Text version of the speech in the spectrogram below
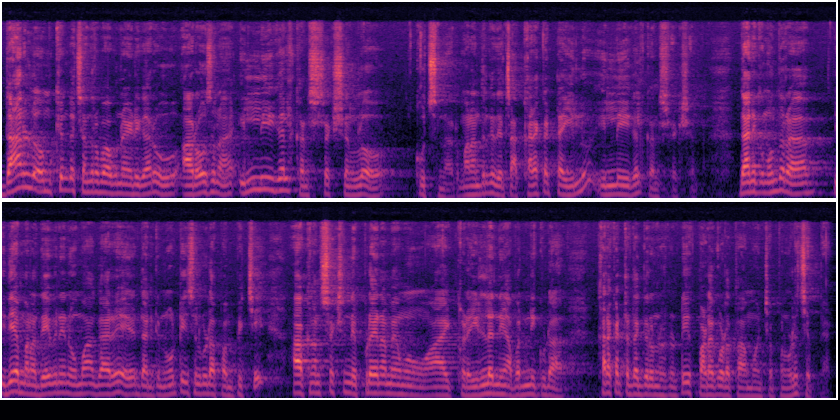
దానిలో ముఖ్యంగా చంద్రబాబు నాయుడు గారు ఆ రోజున ఇల్లీగల్ కన్స్ట్రక్షన్లో కూర్చున్నారు. మనందరికీ తెలుసు ఆ కరకట్ట ఇల్లు ఇల్లీగల్ కన్స్ట్రక్షన్ దానికి ముందర ఇదే మన దేవినేని ఉమా గారే దానికి నోటీసులు కూడా పంపించి ఆ కన్స్ట్రక్షన్ ఎప్పుడైనా మేము ఆ ఇక్కడ ఇళ్ళని అవన్నీ కూడా కరకట్ట దగ్గర ఉన్నటువంటి పడగొడతాము అని చెప్పని కూడా చెప్పారు.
